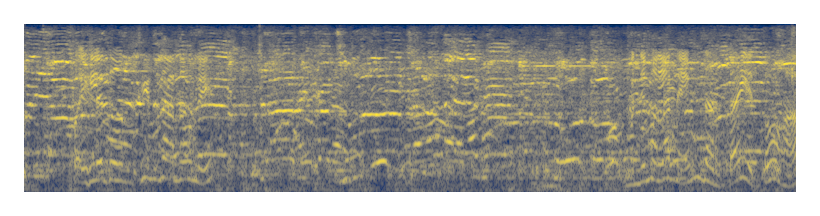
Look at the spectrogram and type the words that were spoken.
पहिले दोन तीन जाणवले. म्हणजे मला नेम धरता येतो हा.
